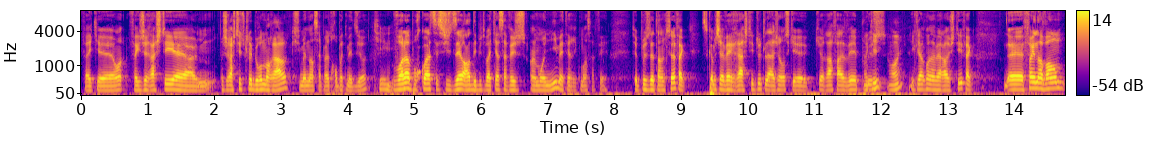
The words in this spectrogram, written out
Fait que, euh, ouais, fait que j'ai racheté, j'ai racheté tout le bureau de Montréal, qui maintenant s'appelle Trompette Média. Ok. Voilà pourquoi, si je disais en début de podcast, ça fait juste un mois et demi, mais théoriquement, ça fait, plus de temps que ça. Fait que c'est comme si j'avais racheté toute l'agence que, que Raph avait, plus ouais. les clients qu'on avait rajoutés. Fait que, euh, fin novembre,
